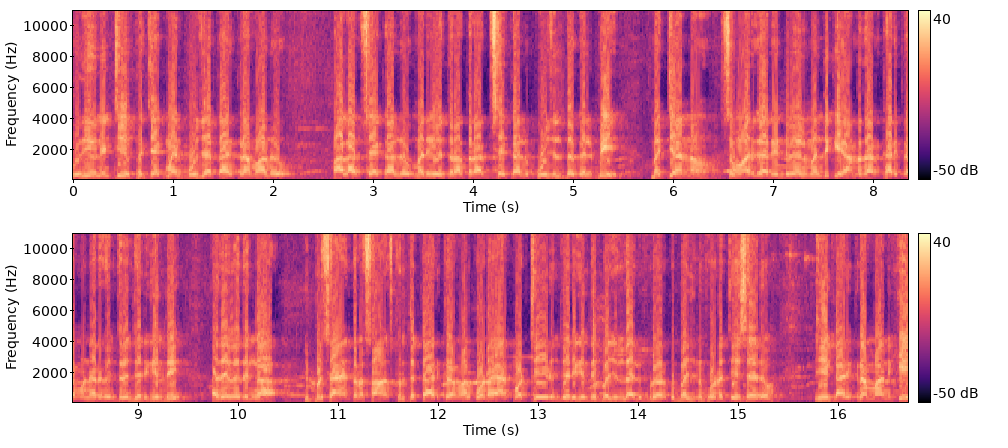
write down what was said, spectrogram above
ఉదయం నుంచి ప్రత్యేకమైన పూజా కార్యక్రమాలు పాలాభిషేకాలు మరియు ఇతరత్ర అభిషేకాలు పూజలతో కలిపి మధ్యాహ్నం సుమారుగా రెండు వేల మందికి అన్నదాన కార్యక్రమం నిర్వహించడం జరిగింది. అదేవిధంగా ఇప్పుడు సాయంత్రం సాంస్కృతిక కార్యక్రమాలు కూడా ఏర్పాటు చేయడం జరిగింది. భజనదాలు ఇప్పటివరకు భజన కూడా చేశారు. ఈ కార్యక్రమానికి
